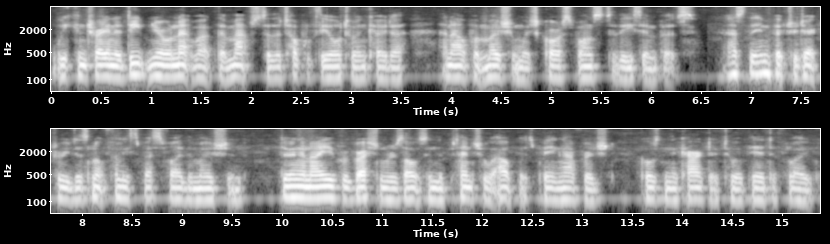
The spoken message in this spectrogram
we can train a deep neural network that maps to the top of the autoencoder and output motion which corresponds to these inputs. As the input trajectory does not fully specify the motion, doing a naive regression results in the potential outputs being averaged, causing the character to appear to float.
